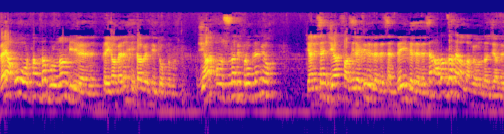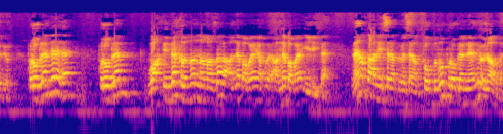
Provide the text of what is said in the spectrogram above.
veya o ortamda bulunan birilerinin, peygamberin hitap ettiği toplumun cihat konusunda bir problem yok. Yani sen cihat faziletlidir de desen, değildir de desen adam zaten Allah yolunda cihat ediyor. Problem nerede? Problem vaktinde kılınan namazda ve anne babaya anne babaya iyilikte. Ne yaptı Aleyhisselatü vesselam? Toplumun problemlerini öne aldı.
